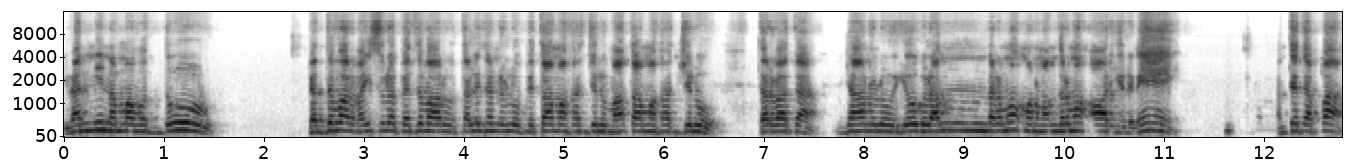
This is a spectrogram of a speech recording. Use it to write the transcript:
ఇవన్నీ నమ్మవద్దు. పెద్దవారు వయసులో పెద్దవారు తల్లిదండ్రులు పితామహజ్జులు మాతామహజ్జులు తర్వాత జ్ఞానులు యోగులు అందరము మనం అందరము ఆర్యులమే. అంతే తప్ప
